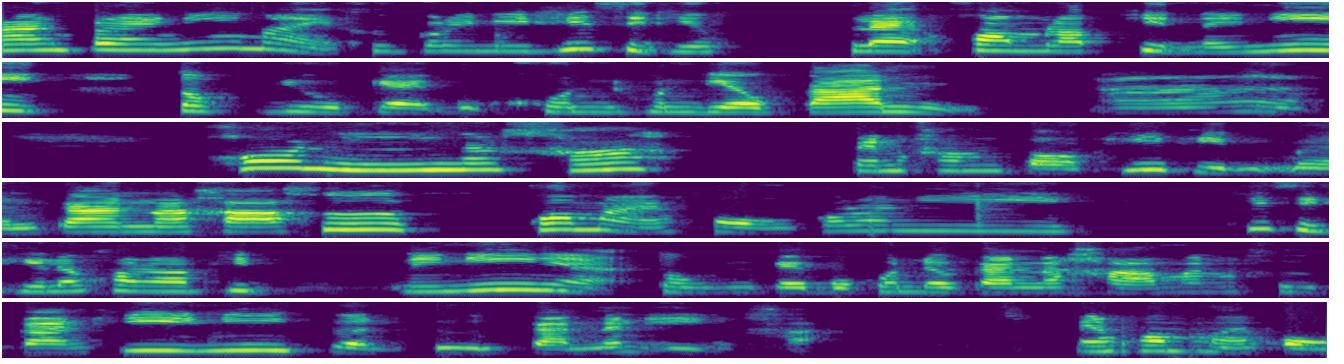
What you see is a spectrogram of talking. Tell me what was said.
การแปลงหนี้ใหม่คือกรณีที่สิทธิและความรับผิดในหนี้ตกอยู่แก่บุคคลคนเดียวกันอ่าข้อนี้นะคะ เป็นคำตอบที่ผิดเหมือนกันนะคะ คือความหมายของกรณี ที่สิทธิและความรับผิดในหนี้เนี่ยตกอยู่แก่บุคคลเดียวกันนะคะ มันคือการที่หนี้เกินตื่นกันนั่นเองค่ะเป็นความหมายของ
